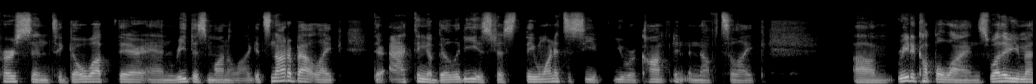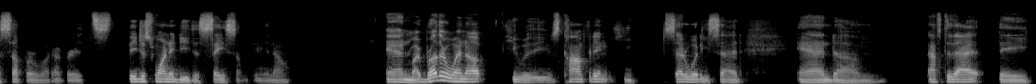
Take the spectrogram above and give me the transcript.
person to go up there and read this monologue. It's not about like their acting ability it's just they wanted to see if you were confident enough to like um, read a couple lines whether you mess up or whatever. It's they just wanted you to say something you know? And my brother went up he was he was confident he said what he said and um, after that they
